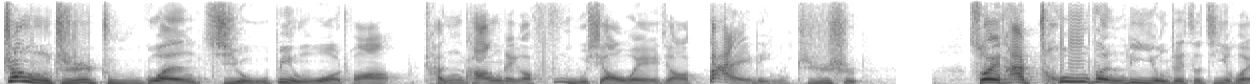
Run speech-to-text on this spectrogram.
正值主官久病卧床，陈汤这个副校尉叫带领执事，所以他充分利用这次机会，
